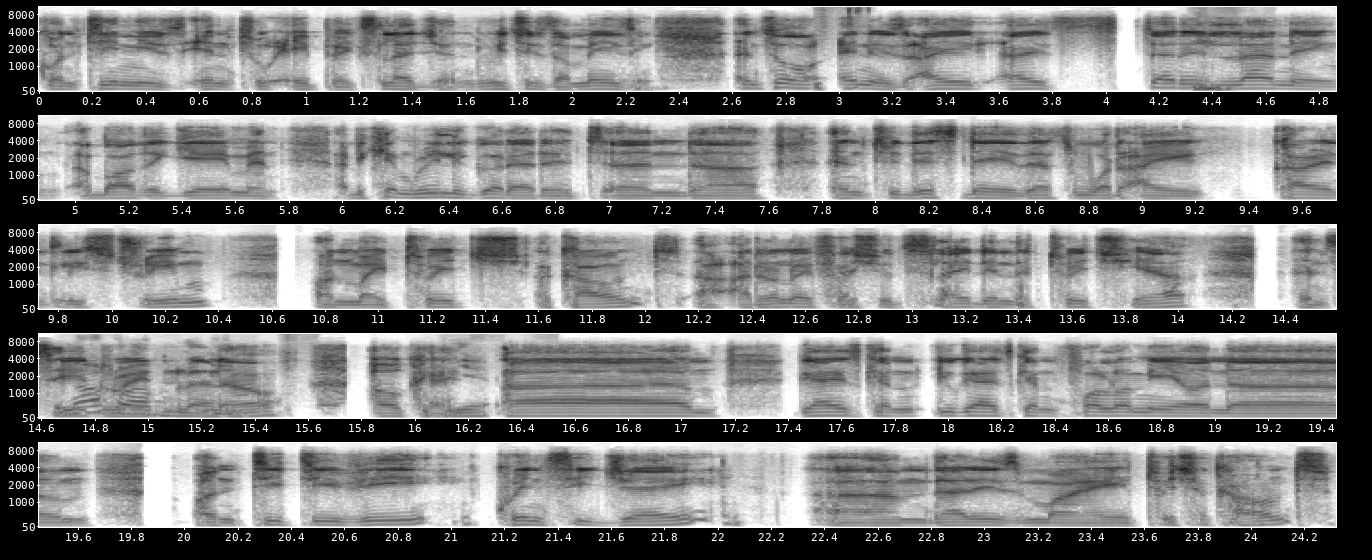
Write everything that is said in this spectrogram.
continues into Apex Legend, which is amazing. And so, anyways, I I started learning about the game, and I became really good at it. And uh, and to this day, that's what I currently stream on my Twitch account. I I don't know if I should slide in the Twitch here and say No it right problem. now. Okay. Um, guys, can you guys can follow me on um, on TTV Quincy J. Um, that is my Twitch account.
